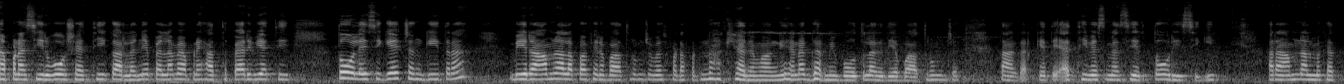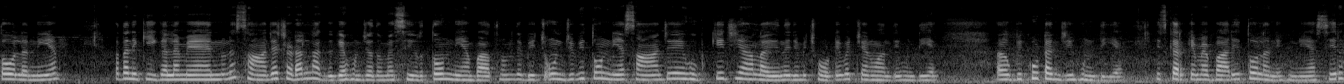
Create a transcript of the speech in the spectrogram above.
ਆਪਣਾ ਸਿਰ ਵੋਸ਼ ਇੱਥੇ ਹੀ ਕਰ ਲੈਂਦੇ ਹਾਂ। ਪਹਿਲਾਂ ਮੈਂ ਆਪਣੇ ਹੱਥ ਪੈਰ ਵੀ ਇੱਥੇ ਧੋ ਲਏ ਸੀਗੇ ਚੰਗੀ ਤਰ੍ਹਾਂ, ਵੀ ਆਰਾਮ ਨਾਲ ਆਪਾਂ ਫਿਰ ਬਾਥਰੂਮ 'ਚ ਬਸ ਫਟਾਫਟ ਨਹਾ ਕੇ ਆ ਜਾਵਾਂਗੇ ਹੈ ਨਾ ਗਰਮੀ ਬਹੁਤ ਲੱਗਦੀ ਹੈ ਬਾਥਰੂਮ 'ਚ, ਤਾਂ ਕਰਕੇ ਤੇ ਇੱਥੇ ਹੀ ਬਸ ਮੈਂ ਸਿਰ ਧੋ ਰਹੀ ਸੀਗੀ। ਆਰਾਮ ਨਾਲ ਮੈਂ ਕਿਹਾ ਧੋ ਲੈਂਦੀ ਆ। ਪਤਾ ਨਹੀਂ ਕੀ ਗੱਲ ਹੈ ਮੈਨੂੰ ਨਾ ਸਾਹ ਜਿਹਾ ਚੜਨ ਲੱਗ ਗਿਆ ਹੁਣ ਜਦੋਂ ਮੈਂ ਸਿਰ ਧੋਨੀ ਆ ਬਾਥਰੂਮ ਦੇ ਵਿੱਚ, ਉਂਝ ਵੀ ਧੋਨੀ ਆ ਸਾਂਝ ਹੁਬਕੇ ਹੁਬਕੀ ਜਿਹੀ ਆਉਣ ਲੱਗ ਜਾਂਦੇ ਜਿਵੇਂ ਛੋਟੇ ਬੱਚਿਆਂ ਨੂੰ ਆਉਂਦੀ ਹੁੰਦੀ ਹੈ ਅਹ ਵੀ ਘੁੱਟਣ ਜੀ ਹੁੰਦੀ ਹੈ ਇਸ ਕਰਕੇ ਮੈਂ ਬਾਹਰ ਹੀ ਧੋ ਲੈਂਦੀ ਹੁੰਦੀ ਆ ਸਿਰ,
